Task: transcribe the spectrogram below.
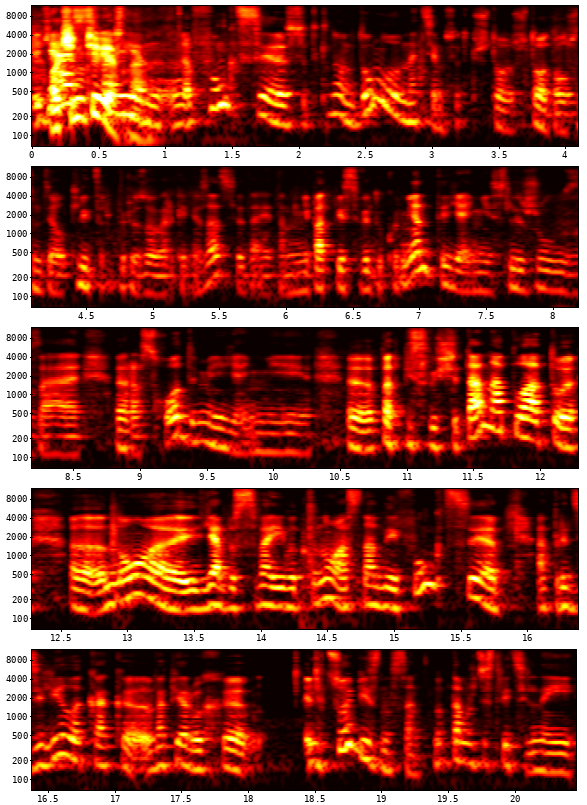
Я Очень интересно. функции все-таки ну, думала над тем, все-таки, что, что должен делать лидер бирюзовой организации. Да, я там не подписываю документы, я не слежу за расходами, я не э, подписываю счета на оплату, э, но я бы свои вот, ну, основные функции определила как, э, во-первых, э, лицо бизнеса, ну, потому что действительно и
